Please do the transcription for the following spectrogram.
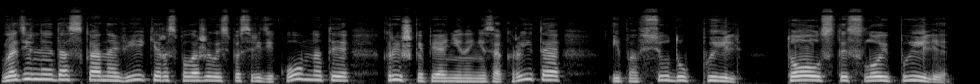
гладильная доска навеки расположилась посреди комнаты, крышка пианино не закрыта, и повсюду пыль, толстый слой пыли,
